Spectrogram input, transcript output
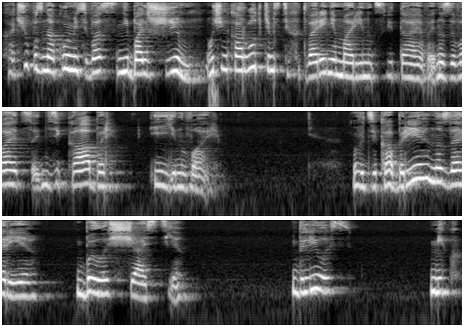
Хочу познакомить вас с небольшим, очень коротким стихотворением Марины Цветаевой. Называется «Декабрь и январь». В декабре на заре было счастье. Длилось миг.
